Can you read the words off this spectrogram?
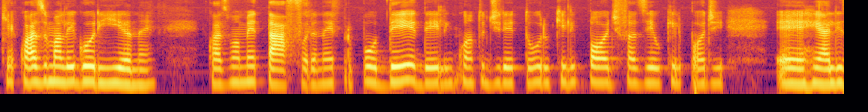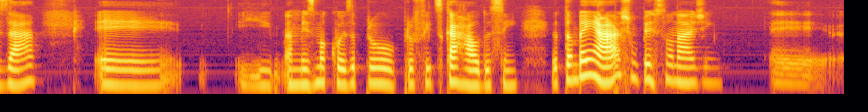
que é quase uma alegoria, né? Quase uma metáfora, né? Para o poder dele enquanto diretor, o que ele pode fazer, o que ele pode é, realizar. É, e a mesma coisa pro, pro Fitzcarraldo, assim. Eu também acho um personagem, é,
